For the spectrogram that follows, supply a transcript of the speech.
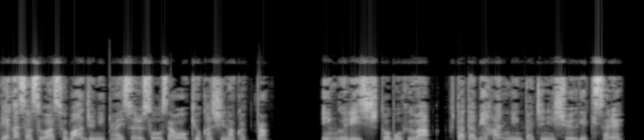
ペガサスはソバージュに対する捜査を許可しなかった。イングリッシュとボフは再び犯人たちに襲撃され、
